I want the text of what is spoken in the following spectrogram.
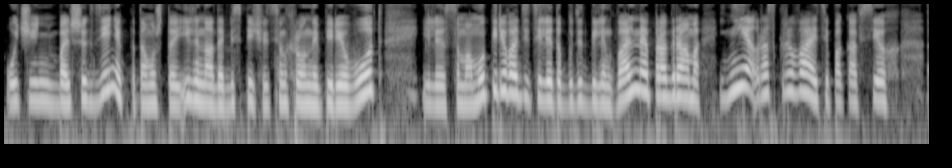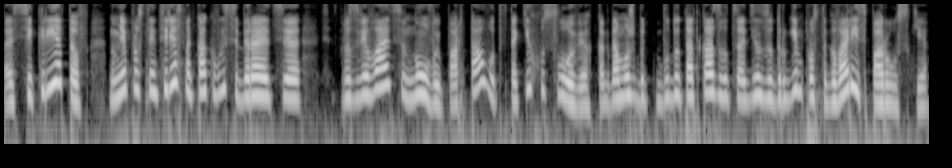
очень больших денег, потому что или надо обеспечивать синхронный перевод, или самому переводить, или это будет билингвальная программа. Не раскрывайте пока всех э, секретов, но мне просто интересно, как вы собираете развивать новый портал вот в таких условиях, когда, может быть, будут отказываться один за другим просто говорить по-русски,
